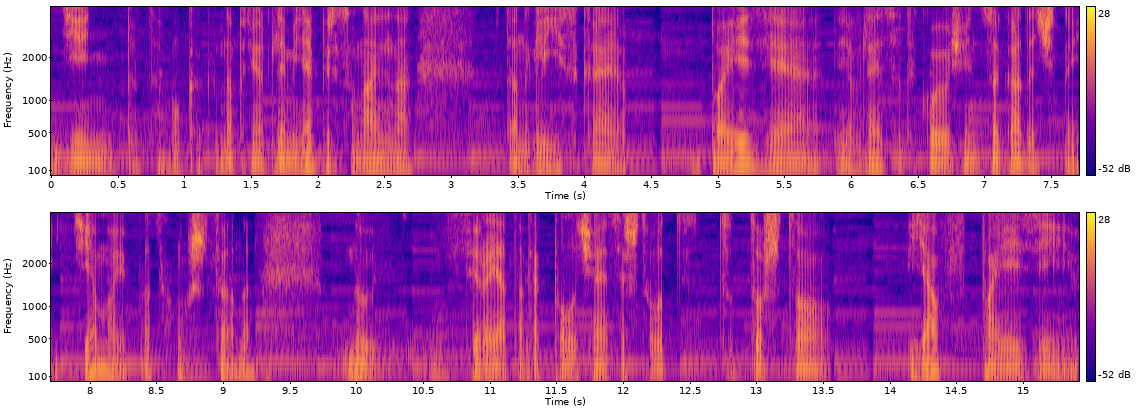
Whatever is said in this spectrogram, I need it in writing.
день, потому как, например, для меня персонально английская поэзия является такой очень загадочной темой, потому что она, ну, вероятно, так получается, что вот то, что я в поэзии,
